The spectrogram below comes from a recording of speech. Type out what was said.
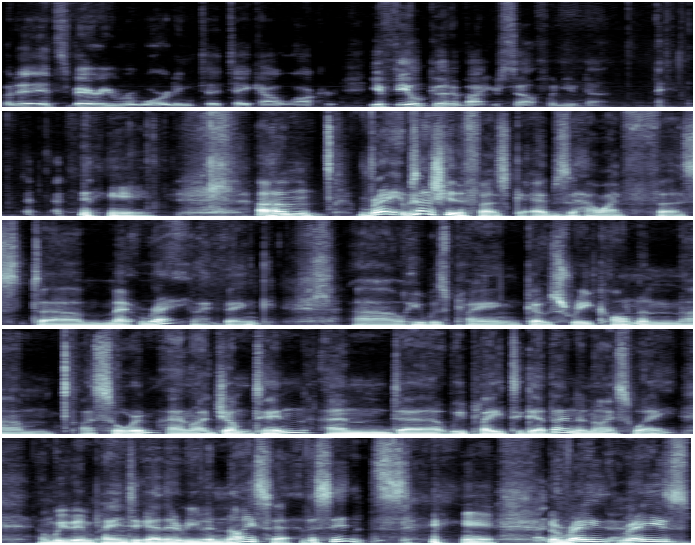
But it's very rewarding to take out Walker. You feel good about yourself when you're done. um, Ray, it was actually the first game. It was how I first um, met Ray, I think. Uh, he was playing Ghost Recon and um, I saw him and I jumped in and uh, we played together in a nice way. And we've been playing together even nicer ever since. Ray, fantastic. Ray's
